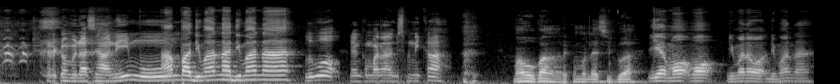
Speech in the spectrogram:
Rekomendasi honeymoon. Apa di mana? Di mana? Lu Wo, yang kemarin habis menikah. Mau Bang rekomendasi gua? Iya, mau mau gimana, Wo? Di mana?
